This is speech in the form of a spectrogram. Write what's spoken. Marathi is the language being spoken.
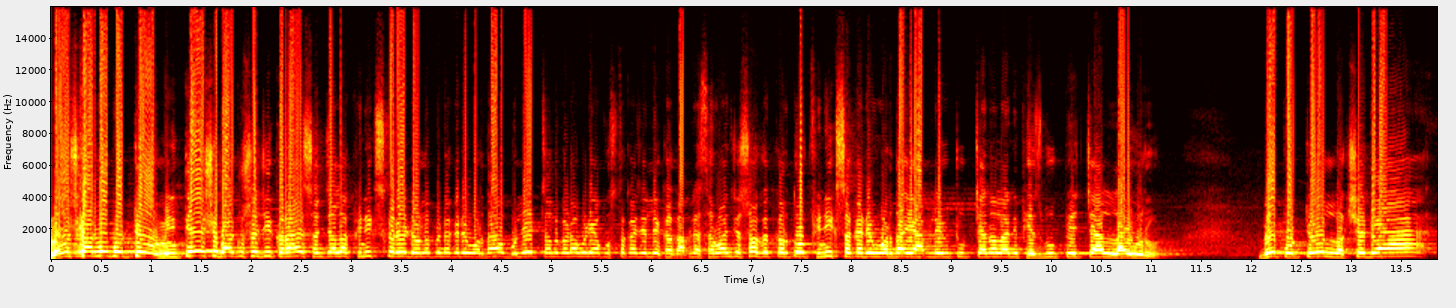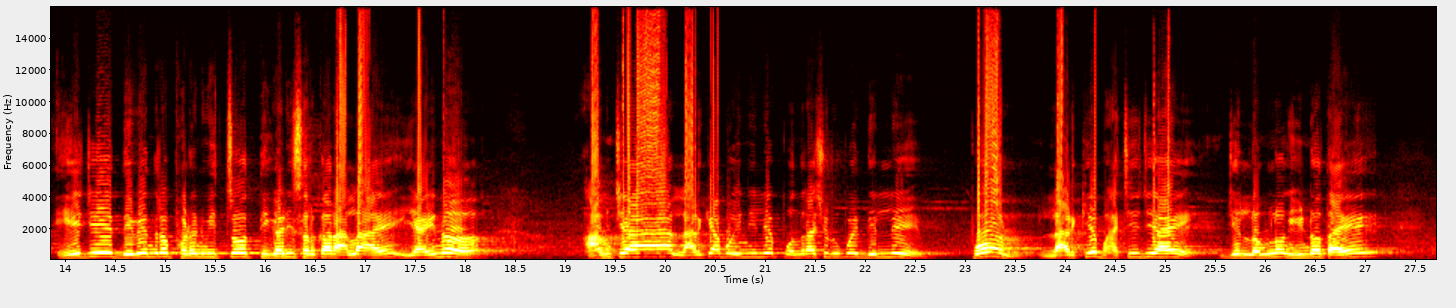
नमस्कार मी पोट्यो मी नितेश बाळकृष्णजी कराय संचालक Phoenix career development academy Wardha. Bullet चालू घडामोडी या पुस्तकाचे लेखक. आपल्या सर्वांचे स्वागत करतो फिनिक्स अकॅडमी वर्धा या आपल्या यूट्यूब चॅनल आणि फेसबुक पेजच्या लाईव्हवरून बे पोट्यो लक्ष द्या. हे जे देवेंद्र फडणवीसचं तिघाडी सरकार आलं आहे यायनं आमच्या लाडक्या बहिणीले पंधराशे रुपये दिले. पण लाडके भाचे जे आहे जे लंगलंग हिंडत आहे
